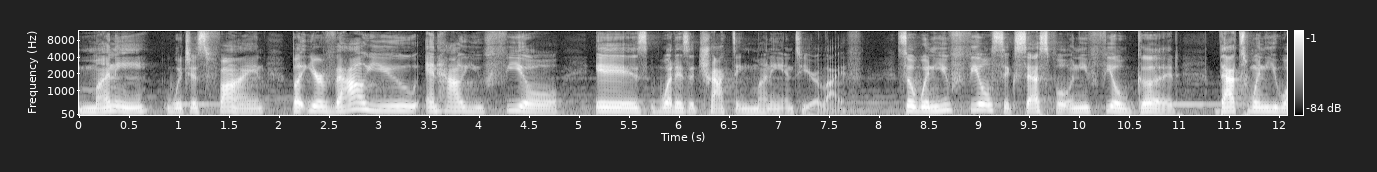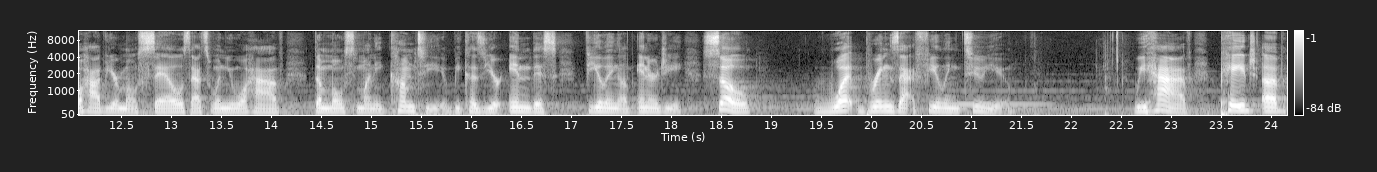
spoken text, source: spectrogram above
money, which is fine, but your value and how you feel is what is attracting money into your life. So, when you feel successful and you feel good, that's when you will have your most sales. That's when you will have the most money come to you because you're in this feeling of energy. So, what brings that feeling to you? We have Page of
